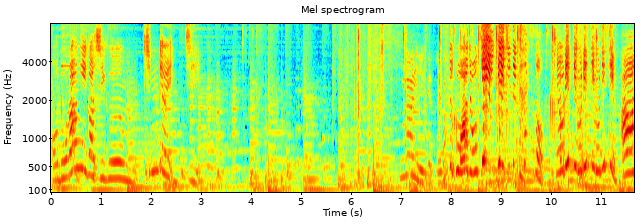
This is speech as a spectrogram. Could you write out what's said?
어 노랑이가 지금 침대에 있지 얘기야 내가? 그 도와줘. 오케이 오케이. 진행됐어. 야 우리 팀 우리 팀 우리 팀아.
